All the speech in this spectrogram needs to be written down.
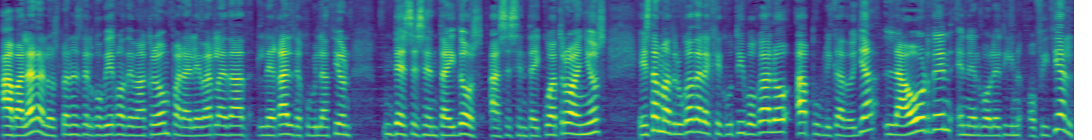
avalara los planes del gobierno de Macron para elevar la edad legal de jubilación de 62 a 64 años, esta madrugada el Ejecutivo galo ha publicado ya la orden en el boletín oficial.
